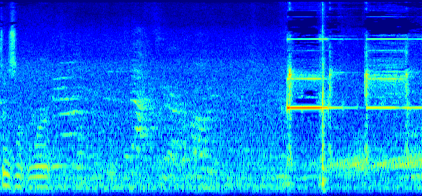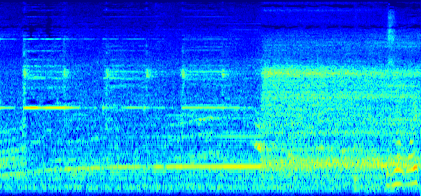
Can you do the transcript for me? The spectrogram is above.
doesn't work. Doesn't work.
